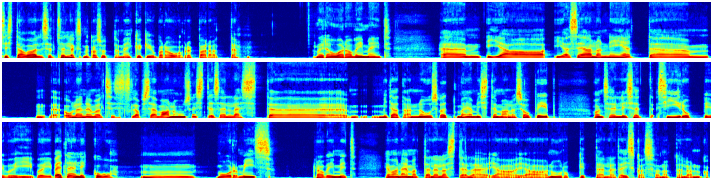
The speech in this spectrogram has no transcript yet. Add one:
siis tavaliselt selleks me kasutame ikkagi juba rauapreparaate või rauaravimeid. Ähm, ja, ja seal on nii, et ähm, olenevalt siis lapse vanusest ja sellest, äh, mida ta on nõus võtma ja mis temale sobib, on sellised siirupi või, või vedeliku mm, vormis ravimid ja vanematele lastele ja, ja noorukitele, täiskasvanutele on ka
